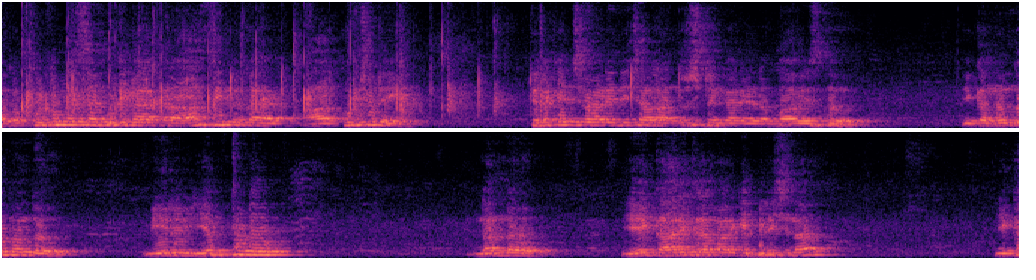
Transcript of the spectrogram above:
ఒక కుటుంబ సభ్యుడిగా అక్కడ ఆశీనుగా ఆ కూర్చుని తిలకించడం అనేది చాలా అదృష్టంగా నేను భావిస్తూ ఇక ముందు ముందు మీరు ఎప్పుడు నన్ను ఏ కార్యక్రమానికి పిలిచినా ఇక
